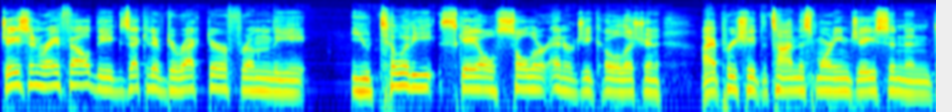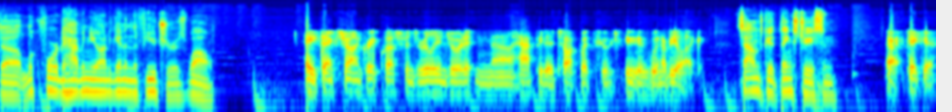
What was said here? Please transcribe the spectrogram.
Jason Rafeld, the executive director from the Utility Scale Solar Energy Coalition. I appreciate the time this morning, Jason, and uh, look forward to having you on again in the future as well. Hey, thanks, John. Great questions. Really enjoyed it, and uh, happy to talk with you whenever you like. Sounds good. Thanks, Jason. All right, take care.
